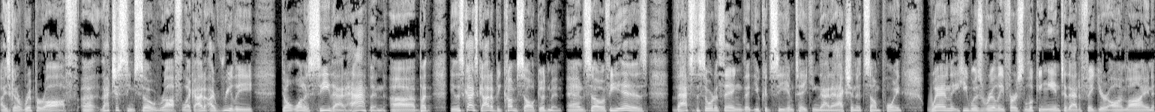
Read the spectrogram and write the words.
uh, he's going to rip her off. Uh, that just seems so rough. Like I, I really don't want to see that happen. Uh, but this guy's got to become Saul Goodman. And so if he is, that's the sort of thing that you could see him taking that action at some point. When he was really first looking into that figure online,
